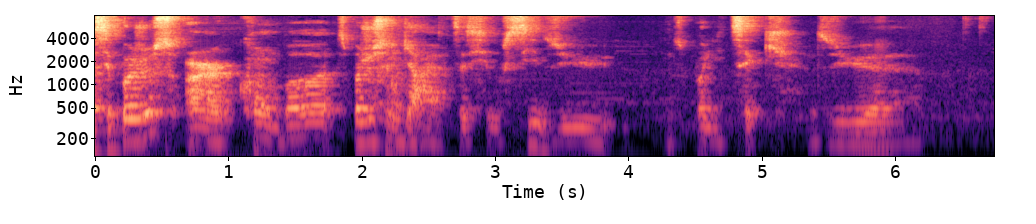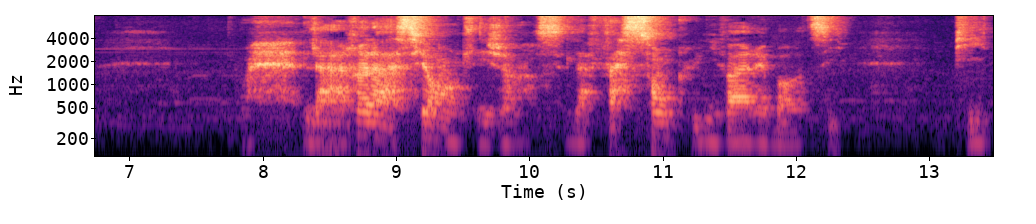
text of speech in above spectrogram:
C'est pas juste un combat, c'est pas juste une guerre, c'est aussi du, du politique, du. euh, la relation entre les gens, c'est la façon que l'univers est bâti. Puis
